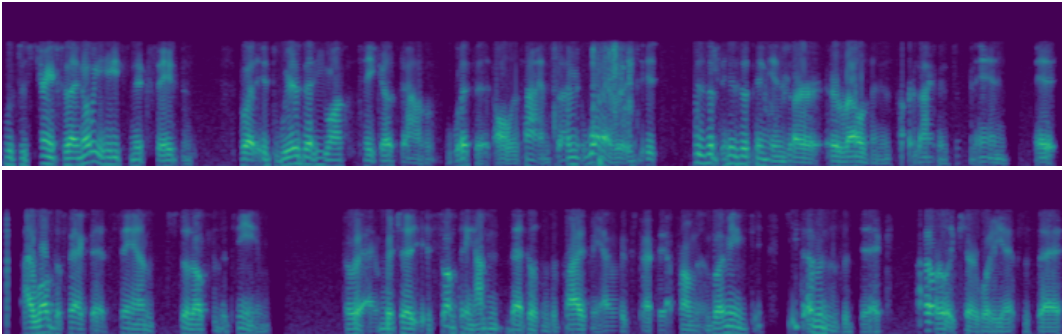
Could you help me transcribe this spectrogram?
which is strange because I know he hates Nick Saban, but it's weird that he wants to take us down with it all the time. So I mean, whatever. It, it, his his opinions are irrelevant as far as I'm concerned, and it, I love the fact that Sam stood up for the team, which is something I'm, that doesn't surprise me. I would expect that from him. But I mean, Keith Evans is a dick. I don't really care what he has to say.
